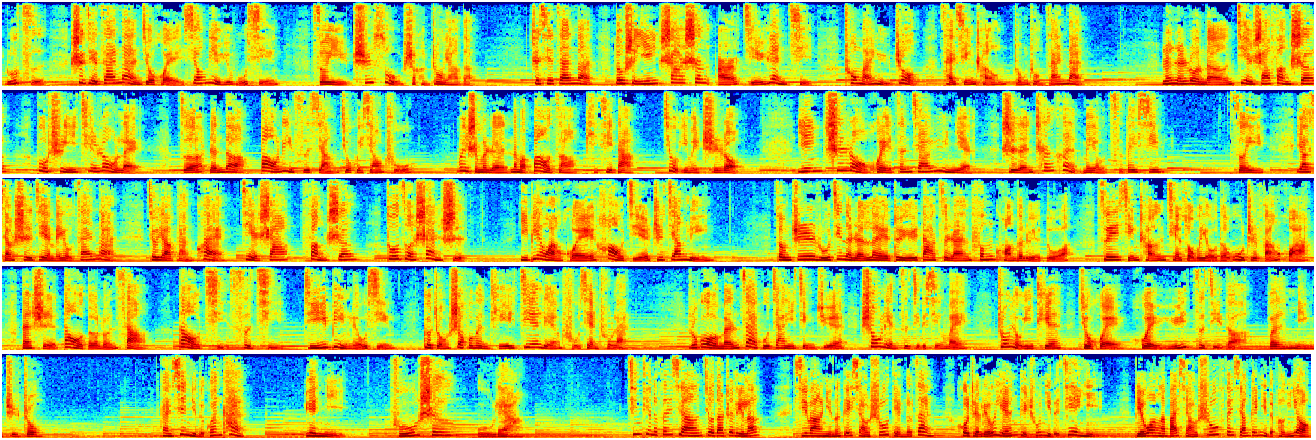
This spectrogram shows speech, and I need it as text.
如此，世界灾难就会消灭于无形。所以吃素是很重要的。这些灾难都是因杀生而结怨气。充满宇宙，才形成种种灾难。人人若能戒杀放生，不吃一切肉类，则人的暴力思想就会消除。为什么人那么暴躁、脾气大？就因为吃肉，因吃肉会增加欲念，使人嗔恨，没有慈悲心。所以，要想世界没有灾难，就要赶快戒杀放生。多做善事，以便挽回浩劫之将临。总之，如今的人类对于大自然疯狂的掠夺，虽形成前所未有的物质繁华，但是道德沦丧，盗起四起，疾病流行，各种社会问题接连浮现出来。如果我们再不加以警觉，收敛自己的行为，终有一天就会毁于自己的。文明之中，感谢你的观看，愿你福生无量。今天的分享就到这里了，希望你能给小叔点个赞，或者留言给出你的建议。别忘了把小叔分享给你的朋友，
